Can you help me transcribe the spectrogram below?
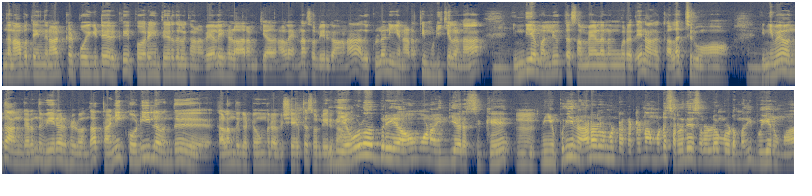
அந்த நாற்பத்தைந்து நாட்கள் போய்கிட்டே இருக்கு. இப்போ வரையும் தேர்தலுக்கான வேலைகள் ஆரம்பிக்காதனால என்ன சொல்லியிருக்காங்கன்னா அதுக்குள்ள நீங்க நடத்தி முடிக்கலனா ம். இந்திய மல்யுத்த சம்மேளனங்கிறதே நாங்க கலைச்சிருவோம். இனிமே வந்து அங்கிருந்து வீரர்கள் வந்தா தனி கொடியில வந்து கலந்துகட்டுங்கிற விஷயத்த சொல்லியிருக்காங்க. எவ்வளவு பெரிய அவமானம் இந்திய அரசுக்கு? ம், நீங்க புதிய நாடாளுமன்றம் கட்டினா மட்டும் சர்வதேச அளவுல உங்களோட மதிப்பு உயருமா.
